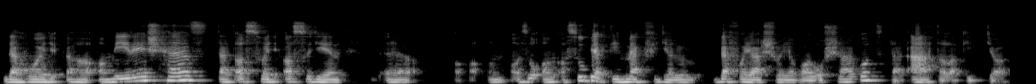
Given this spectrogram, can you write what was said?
de hogy a, a méréshez, tehát az, hogy, az, hogy én a, a, a, a szubjektív megfigyelő befolyásolja a valóságot, tehát átalakítja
